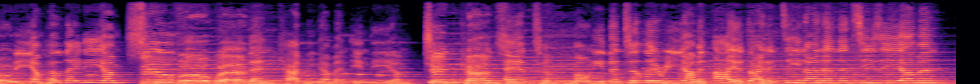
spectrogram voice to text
rhodium, palladium, silverware, then cadmium and indium, tin cans, antimony, then tellurium and iodine and xenon and then cesium and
